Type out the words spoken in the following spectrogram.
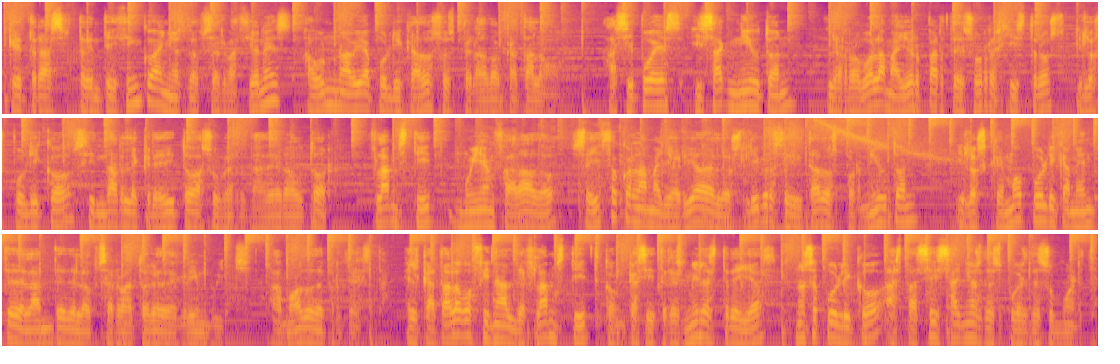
que tras 35 años de observaciones aún no había publicado su esperado catálogo. Así pues, Isaac Newton le robó la mayor parte de sus registros y los publicó sin darle crédito a su verdadero autor. Flamsteed, muy enfadado, se hizo con la mayoría de los libros editados por Newton y los quemó públicamente delante del observatorio de Greenwich, a modo de protesta. El catálogo final de Flamsteed, con casi 3.000 estrellas, no se publicó hasta seis años después de su muerte.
